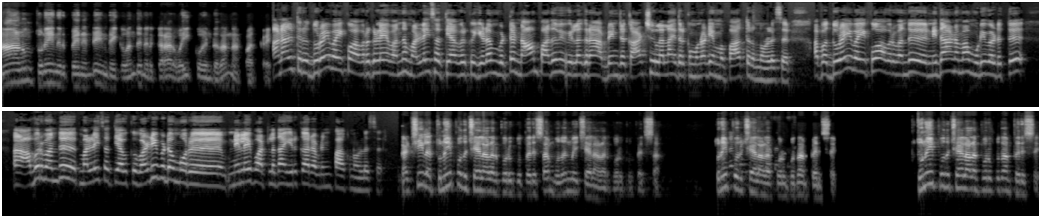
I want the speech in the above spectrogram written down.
நானும் துணை நிற்பேன் என்று இன்றைக்கு வந்து நிற்கிறார் வைகோ என்றுதான் நான் பார்க்கிறேன். ஆனால் திரு துரை வைகோ அவர்களே வந்து மல்லை சத்யாவிற்கு இடம் விட்டு நான் பதவி விலகுறேன் அப்படின்ற காட்சிகள் எல்லாம் இதற்கு முன்னாடி நம்ம பார்த்திருந்தோம்ல சார். அப்ப துரை வைகோ அவர் வந்து நிதானமா முடிவெடுத்து அவர் வந்து மல்லை சத்யாவுக்கு வழிவிடும் ஒரு நிலைப்பாட்டுல தான் இருக்காரு அப்படின்னு பார்க்கணும்ல சார் கட்சியில துணை பொதுச் செயலாளர் பொறுப்பு பெருசா முதன்மை செயலாளர் பொறுப்பு பெருசா? துணை பொதுச் செயலாளர் பொறுப்பு தான் பெருசு. துணை பொதுச் செயலாளர் பொறுப்பு தான் பெருசு.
